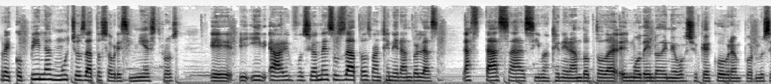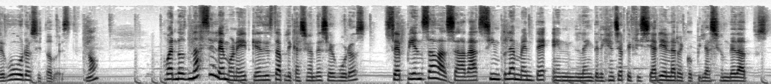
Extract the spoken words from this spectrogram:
recopilan muchos datos sobre siniestros eh, y, ah, en función de esos datos van generando las, las tasas y van generando todo el modelo de negocio que cobran por los seguros y todo esto, ¿no? Cuando nace Lemonade, que es esta aplicación de seguros, se piensa basada simplemente en la inteligencia artificial y en la recopilación de datos.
